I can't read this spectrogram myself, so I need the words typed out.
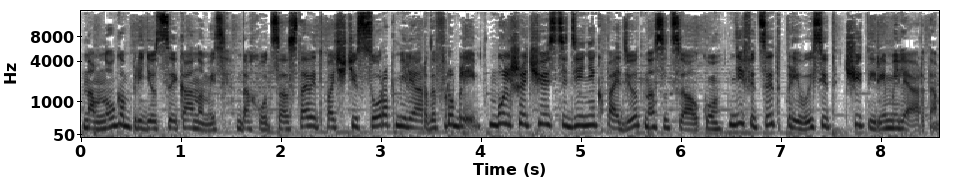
На многом придется экономить. Доход составит почти 40 миллиардов рублей. Большая часть денег пойдет на социалку. Дефицит превысит 4 миллиарда.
